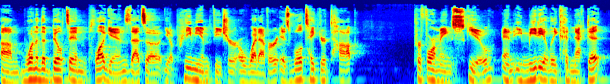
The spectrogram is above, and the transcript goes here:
um, one of the built-in plugins that's a you know premium feature or whatever is we'll take your top performing SKU and immediately connect it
